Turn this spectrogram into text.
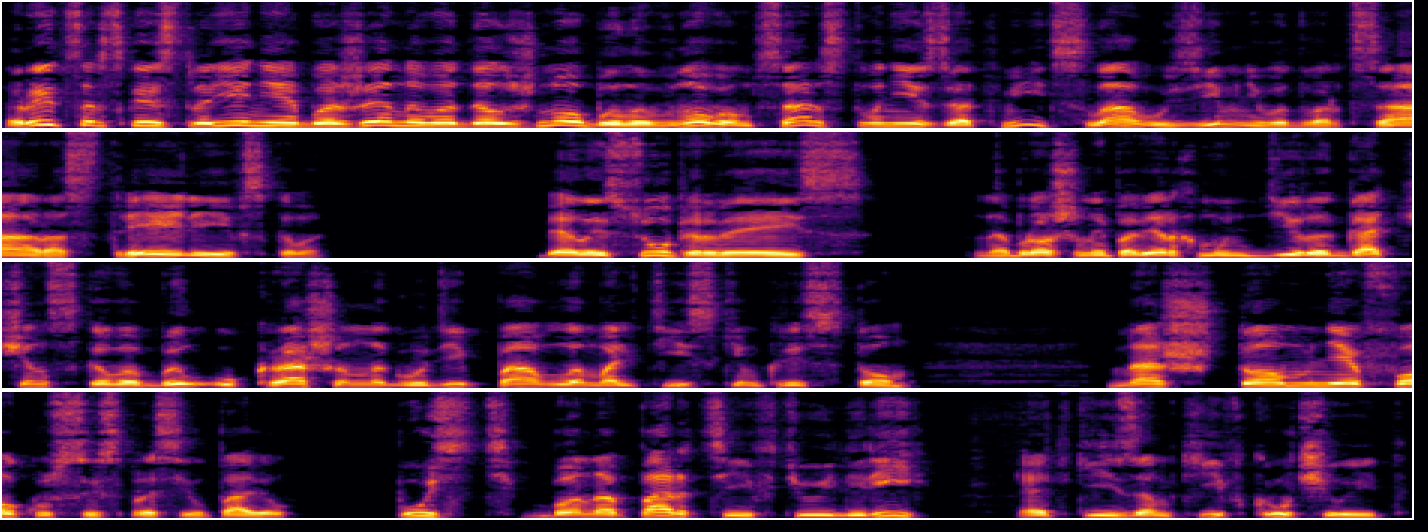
Рыцарское строение Баженова должно было в новом царствовании затмить славу Зимнего дворца Растрелиевского. Белый супервейс, наброшенный поверх мундира Гатчинского, был украшен на груди Павла мальтийским крестом. — На что мне фокусы? — спросил Павел. — Пусть Бонапартий в Тюильри эткие замки вкручивает.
